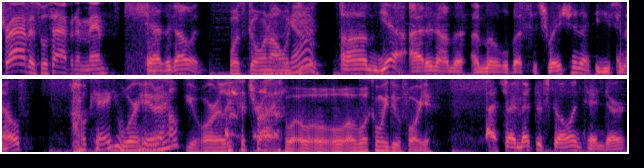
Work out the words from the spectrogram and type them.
Travis, what's happening, man? Hey, how's it going? What's going on with going? you? Um, yeah, I don't know. I'm, a, I'm in a little bit of a situation. I could use some help. Okay, we're here to help you, or at least to try. what, what, what can we do for you? Uh, so I met this girl on Tinder,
